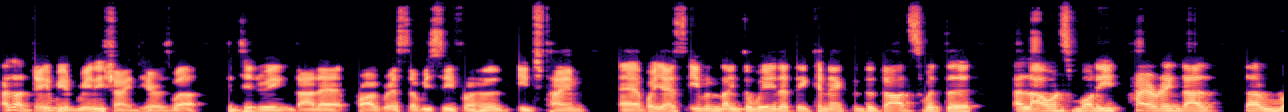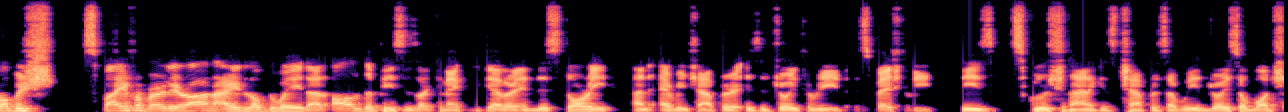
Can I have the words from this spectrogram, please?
I thought Damien really shined here as well continuing that uh, progress that we see from him each time. Uh, but yes, even like the way that they connected the dots with the allowance money, hiring that that rubbish spy from earlier on. I love the way that all the pieces are connected together in this story, and every chapter is a joy to read, especially these school shenanigans chapters that we enjoy so much.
